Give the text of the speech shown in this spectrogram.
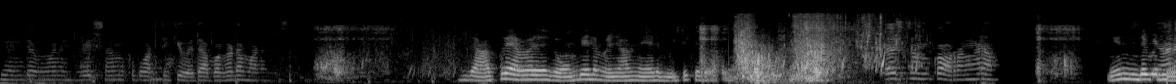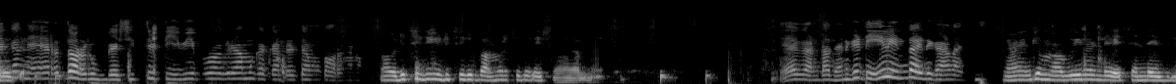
ഞാൻ എന്റെ നമുക്ക് പുറത്തേക്ക് പോയത് അപകടമാണ്. രാത്രി അവരെ സോംബിയെല്ലാം ഞാൻ നേരെ വീട്ടിൽ നമുക്ക് ഉറങ്ങണം. നീ നിന്റെ വീട്ടിൽ ഞാനൊക്കെ നേരത്തെ ഉറങ്ങും. guys. ഇത്തിരി ടി വി പ്രോഗ്രാം ഒക്കെ കണ്ടിട്ട് നമുക്ക് ഉറങ്ങണം. ഒരു ചിരി ഇടിച്ചിരി ഞാൻ കിടന്നു ഏ കണ്ട? നിനക്ക് ടി വി ഉണ്ടോ അതിന് കാണാൻ? ഞാൻ എനിക്ക് മൊബൈലുണ്ട് ഉണ്ട് എന്റെ ഇതിൽ.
